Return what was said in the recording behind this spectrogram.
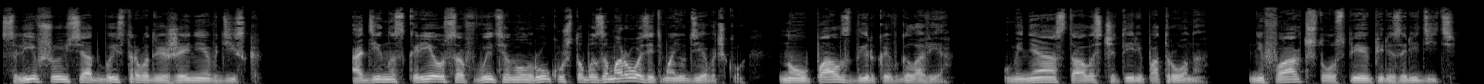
слившуюся от быстрого движения в диск. Один из креусов вытянул руку, чтобы заморозить мою девочку, но упал с дыркой в голове. У меня осталось четыре патрона. Не факт, что успею перезарядить.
